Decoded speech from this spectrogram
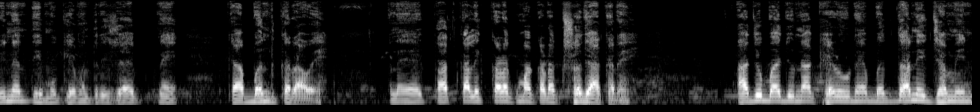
વિનંતી મુખ્યમંત્રી સાહેબને કે આ બંધ કરાવે અને તાત્કાલિક કડકમાં કડક સજા કરે. આજુબાજુના ખેડૂને બધાની જમીન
